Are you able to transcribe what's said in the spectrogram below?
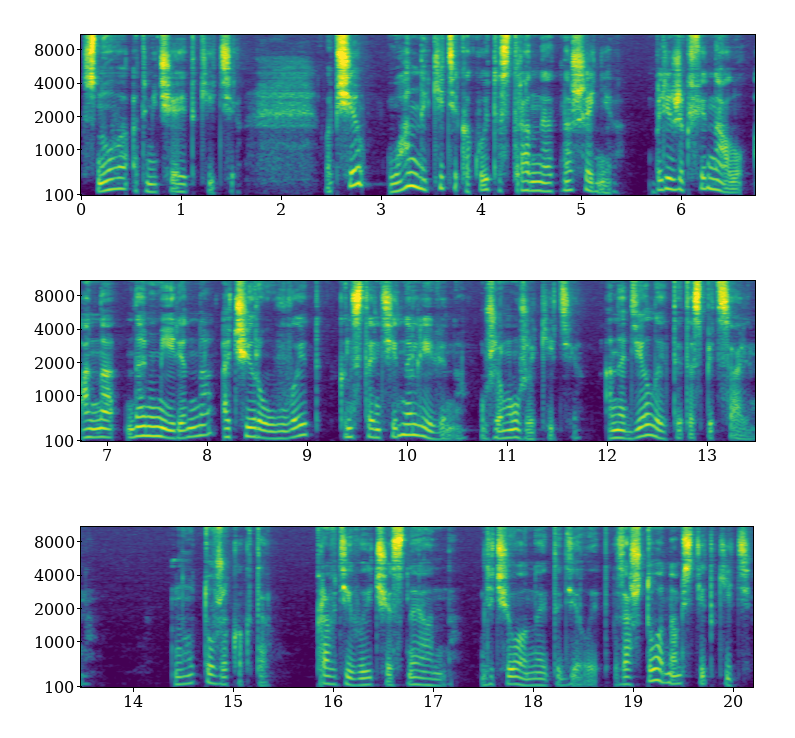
снова отмечает Кити. Вообще, у Анны Кити какое-то странное отношение. Ближе к финалу она намеренно очаровывает Константина Левина, уже мужа Кити. Она делает это специально. Но тоже как-то правдивая и честная Анна. Для чего она это делает? За что она мстит Кити?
